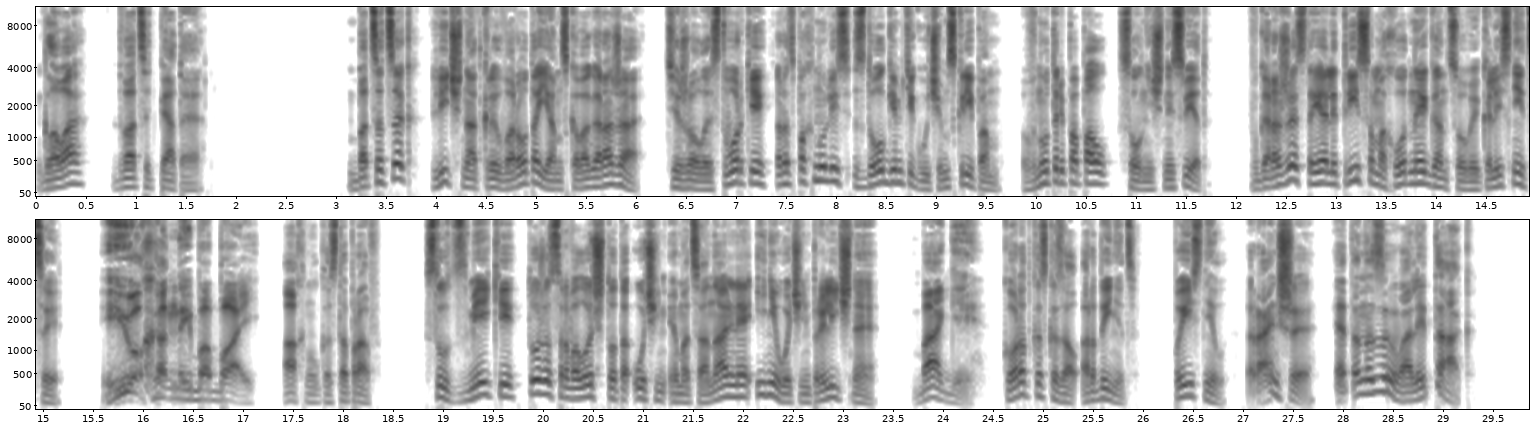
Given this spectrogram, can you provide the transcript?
Глава 25. Бацецек лично открыл ворота ямского гаража. Тяжелые створки распахнулись с долгим тягучим скрипом. Внутрь попал солнечный свет. В гараже стояли три самоходные гонцовые колесницы. «Ёханный бабай!» – ахнул Костоправ. С уст змейки тоже сорвалось что-то очень эмоциональное и не очень приличное. «Багги», – коротко сказал ордынец. Пояснил. «Раньше это называли так».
